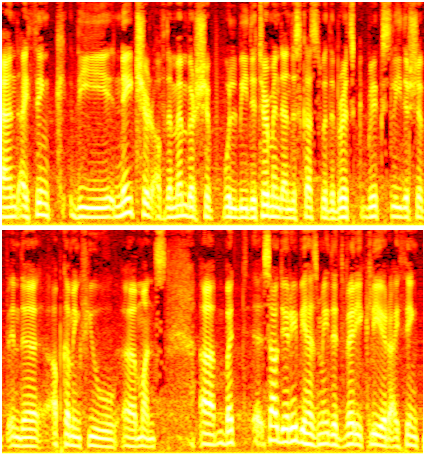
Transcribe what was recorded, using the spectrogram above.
and I think the nature of the membership will be determined and discussed with the BRICS leadership in the upcoming few uh, months. Uh, but uh, Saudi Arabia has made it very clear, I think,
